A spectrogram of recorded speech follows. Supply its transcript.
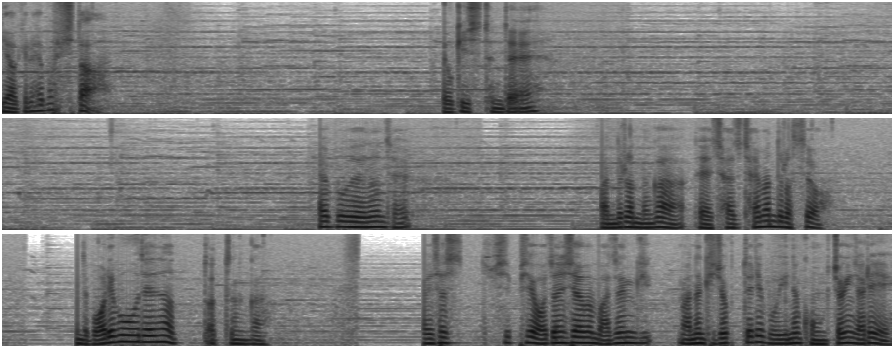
이야기를 해봅시다. 여기 있을 텐데. 할부에는 제 만들었는가? 네, 잘, 잘 만들었어요. 근데 머리 보호대는 어, 어떤가? 아시다시피 어전 시합은 많은, 기, 많은 귀족들이 모이는 공적인 자리,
